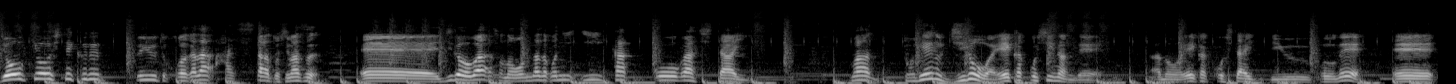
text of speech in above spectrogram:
上京してくるというところからスタートします。えー、児童はその女の子にいい格好がしたい。まあ、とりあえず児童はええ格好しいなんで、あの、ええ格好したいっていうことで、え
